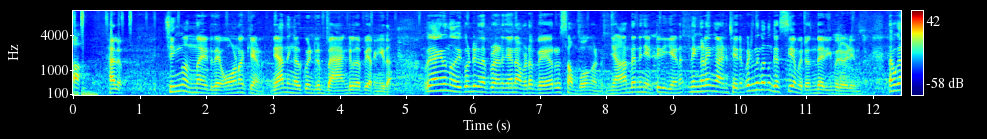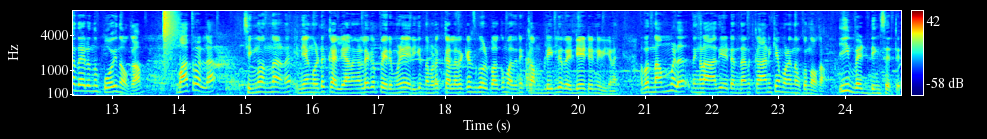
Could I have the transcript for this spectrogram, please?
ആ. ഹലോ ചിങ് ഒന്നായിട്ട് ഓണൊക്കെയാണ്. ഞാൻ നിങ്ങൾക്ക് വേണ്ടി ഒരു ബാങ്കിൽ തപ്പി ഇറങ്ങിയതാണ് അപ്പോൾ ഞാൻ അങ്ങനെ നോക്കിക്കൊണ്ടിരുന്നപ്പോഴാണ് ഞാൻ അവിടെ വേറൊരു സംഭവം കണ്ടു. ഞാൻ തന്നെ ഞെട്ടിരിക്കുകയാണ്. നിങ്ങളെയും കാണിച്ചു തരും. പക്ഷെ നിങ്ങൾക്കൊന്ന് ഗസ് ചെയ്യാൻ പറ്റും എന്തായിരിക്കും പരിപാടിയെന്ന്? നമുക്ക് എന്തായാലും ഒന്ന് പോയി നോക്കാം. മാത്രമല്ല ചിങ്ങ ഒന്നാണ് ഇനി അങ്ങോട്ട് കല്യാണങ്ങളുടെയൊക്കെ പെരുമഴയായിരിക്കും. നമ്മുടെ കലറക്കേഴ്സ് ഗോൾ പാക്കും അതിന് കംപ്ലീറ്റ്ലി റെഡി ആയിട്ട് തന്നെ ഇരിക്കണേ. അപ്പോൾ നമ്മൾ നിങ്ങൾ ആദ്യമായിട്ട് എന്താണ് കാണിക്കാൻ പോണേ നമുക്ക് നോക്കാം. ഈ വെഡ്ഡിങ് സെറ്റ്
